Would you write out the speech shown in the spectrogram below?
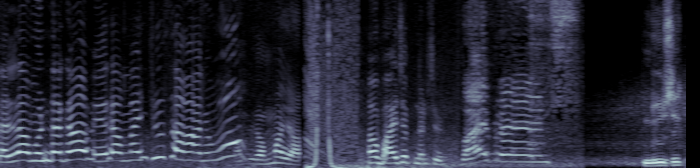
వెళ్ళముండగా వేరే అమ్మాయిని చూసావా నువ్వు? అమ్మాయి? బాయ్ చెప్తున్నాడు చూడు. బాయ్ ఫ్రెండ్స్ music.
